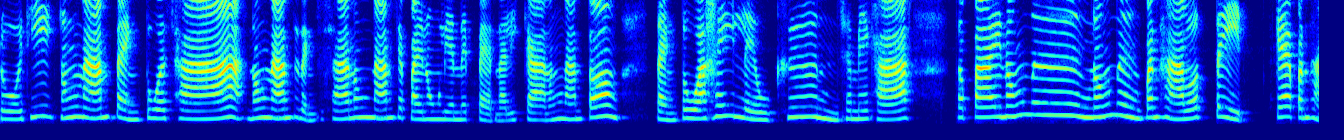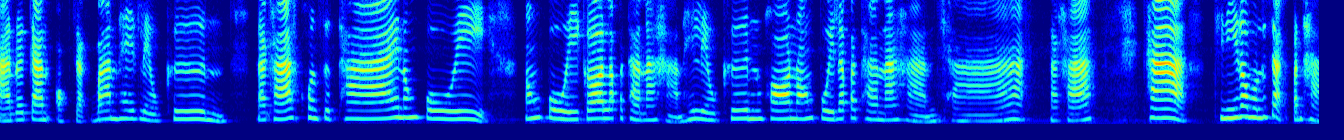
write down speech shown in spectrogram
โดยที่น้องน้ำแต่งตัวช้า น้องน้ำจะแต่งช้า น้องน้ำจะไปโรงเรียนใน 8 นาฬิกา น้องน้ำต้องแต่งตัวให้เร็วขึ้นใช่ไหมคะ ต่อไปน้องหนึ่งน้องหนึ่งปัญหารถติด แก้ปัญหาโดยการออกจากบ้านให้เร็วขึ้นนะคะ คนสุดท้ายน้องปุย น้องปุยก็รับประทานอาหารให้เร็วขึ้น เพราะน้องปุยรับประทานอาหารช้านะคะ ค่ะ ทีนี้เรามารู้จักปัญหา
